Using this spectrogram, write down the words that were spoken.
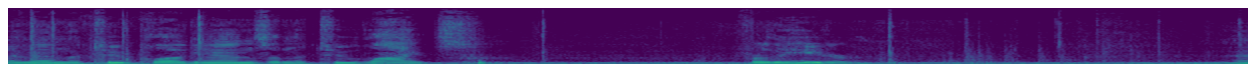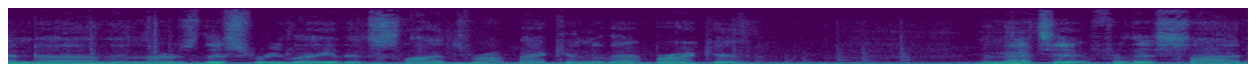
And then the two plug-ins and the two lights for the heater. And uh, then there's this relay that slides right back into that bracket. And that's it for this side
